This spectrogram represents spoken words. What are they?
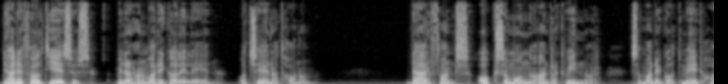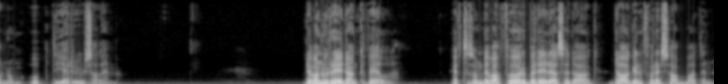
De hade följt Jesus medan han var i Galileen och tjänat honom. Där fanns också många andra kvinnor som hade gått med honom upp till Jerusalem. Det var nu redan kväll. Eftersom det var förberedelsedag, dagen före sabbaten,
